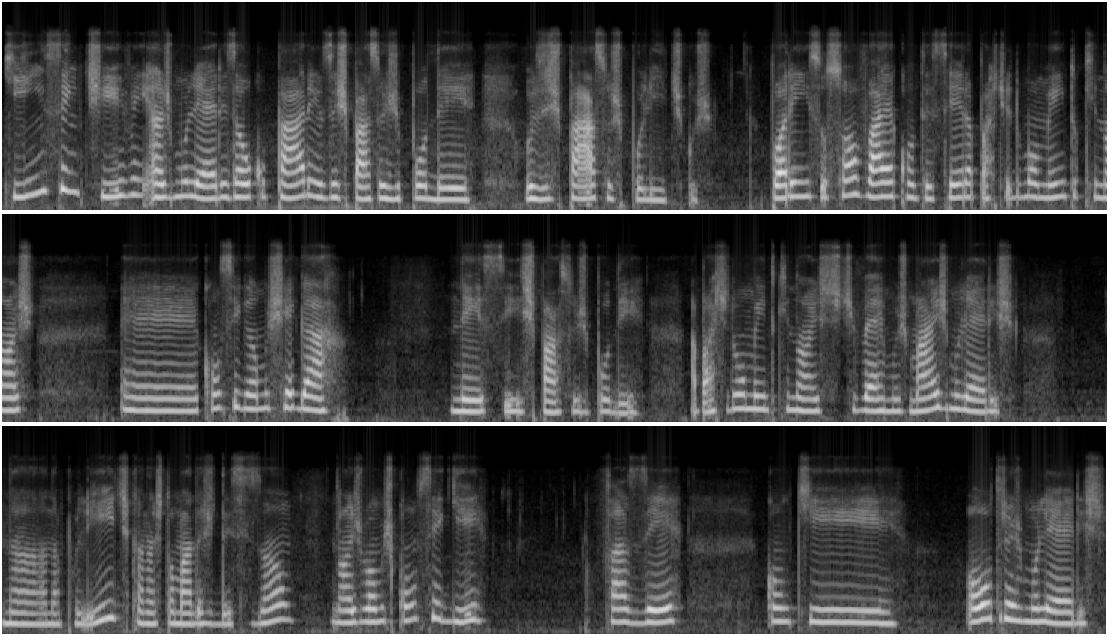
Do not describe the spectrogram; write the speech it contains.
que incentivem as mulheres a ocuparem os espaços de poder, os espaços políticos. Porém, isso só vai acontecer a partir do momento que nós é, consigamos chegar nesse espaço de poder. A partir do momento que nós tivermos mais mulheres na, na política, nas tomadas de decisão, nós vamos conseguir fazer com que outras mulheres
